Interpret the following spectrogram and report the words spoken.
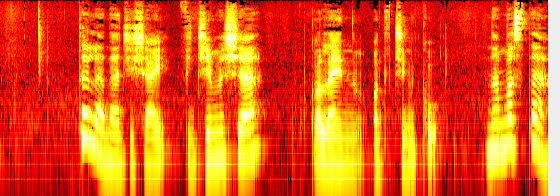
tyle na dzisiaj. Widzimy się w kolejnym odcinku. Namaste!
